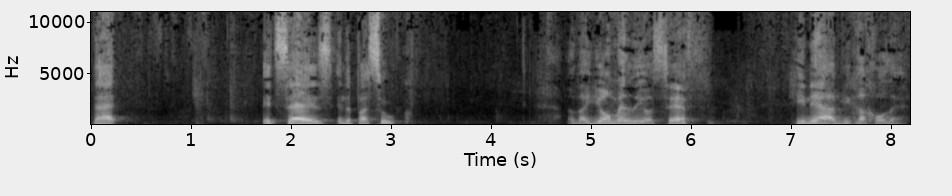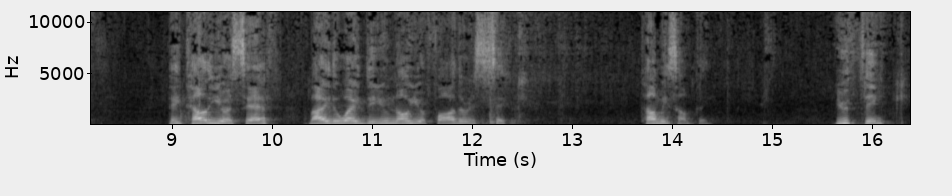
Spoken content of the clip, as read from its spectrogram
That it says in the pasuk, "Vayomer Yosef, hine avika chole." They tell Yosef, by the way, do you know your father is sick? Tell me something. You think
